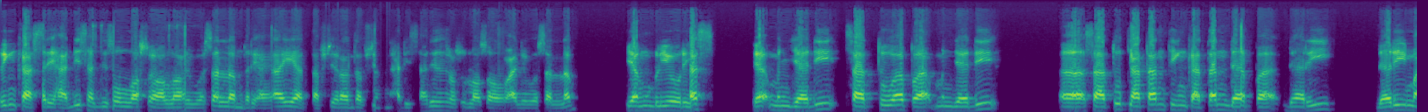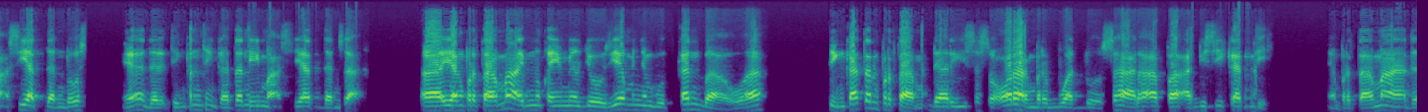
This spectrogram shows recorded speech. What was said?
ringkas dari hadis hadis Rasulullah SAW dari ayat tafsiran tafsiran hadis-hadis Rasulullah SAW yang beliau ringkas ya menjadi satu apa menjadi uh, satu tingkatan tingkatan dari dari dari maksiat dan dosa ya dari tingkatan tingkatan dari maksiat dan dosa Uh, yang pertama Ibnu Qayyim al-Jauziyah menyebutkan bahwa tingkatan pertama dari seseorang berbuat dosa adalah apa? Bisikan hati. Yang pertama ada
